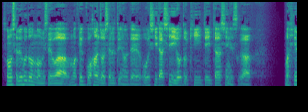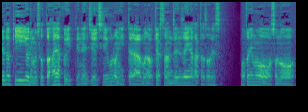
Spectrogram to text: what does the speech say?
そのセルフ丼のお店は、まあ、結構繁盛してるというので、美味しいらしいよと聞いていたらしいんですが、まあ、昼時よりもちょっと早く行ってね、11時頃に行ったら、まだお客さん全然いなかったそうです。本当にもう、その、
